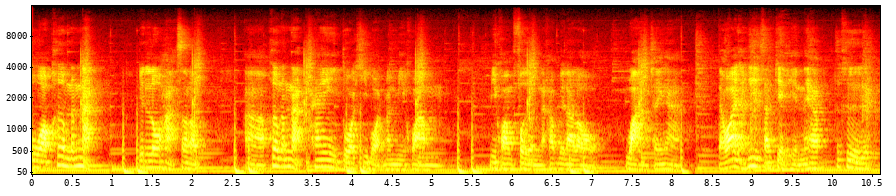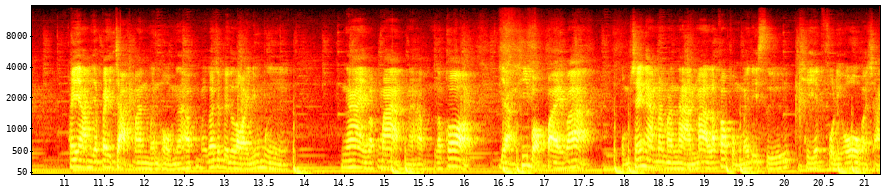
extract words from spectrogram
ตัวเพิ่มน้ำหนัก เป็นโลหะสำหรับเพิ่มน้ำหนักให้ตัวคีย์บอร์ดมันมีความมีความเฟิร์มนะครับ เวลาเราวางใช้งาน แต่ว่าอย่างที่สังเกตเห็นนะครับ ก็คือพยายามอย่าไปจับมันเหมือนผมนะครับ มันก็จะเป็นรอยนิ้วมือง่ายมากๆนะครับ แล้วก็อย่างที่บอกไปว่าผมใช้งานมันมานานมาก แล้วก็ผมไม่ได้ซื้อเคสโฟลิโอมาใช้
